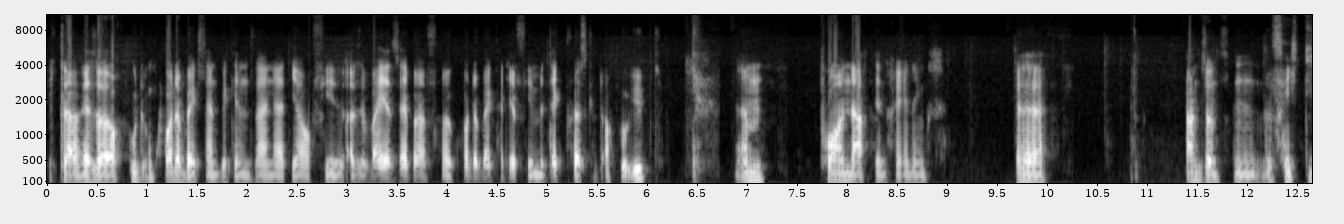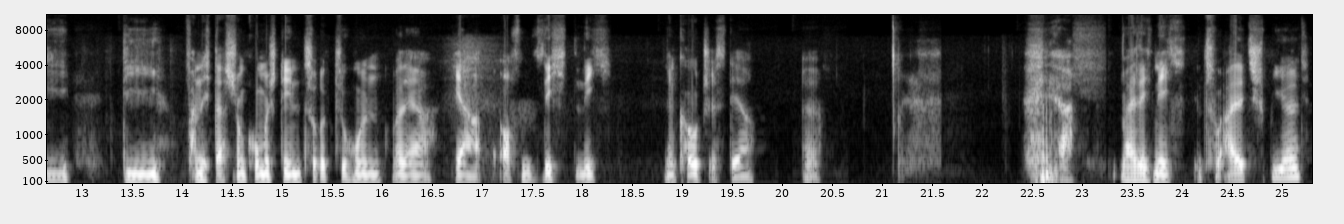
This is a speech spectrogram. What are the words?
ich glaube, er soll auch gut im Quarterbacks entwickeln sein. Er hat ja auch viel, also war ja selber früher Quarterback, hat ja viel mit Dak Prescott auch geübt. Ähm, vor und nach den Trainings. Äh, ansonsten finde ich die, die, fand ich das schon komisch, den zurückzuholen, weil er ja offensichtlich ein Coach ist, der äh, ja, weiß ich nicht, zu alt spielt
